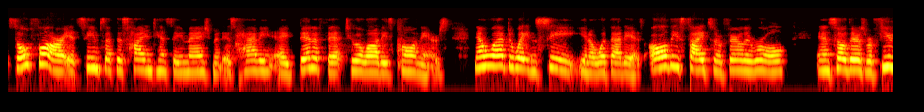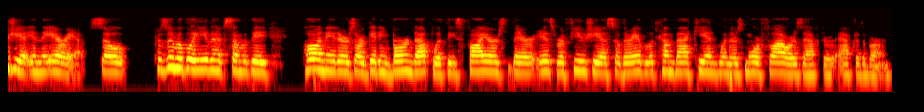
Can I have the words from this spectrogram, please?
so far, it seems that this high intensity management is having a benefit to a lot of these pollinators. Now we'll have to wait and see, you know, what that is. All these sites are fairly rural, and so there's refugia in the area. So presumably, even if some of the pollinators are getting burned up with these fires, there is refugia, so they're able to come back in when there's more flowers after, after the burn.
